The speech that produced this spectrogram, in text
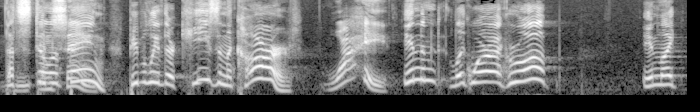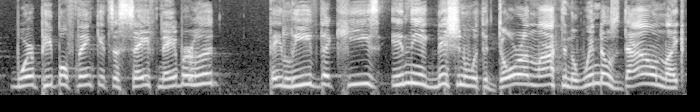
That's still Insane. a thing. People leave their keys in the car. Why? In them, like where I grew up, in like where people think it's a safe neighborhood. They leave the keys in the ignition with the door unlocked and the windows down, like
